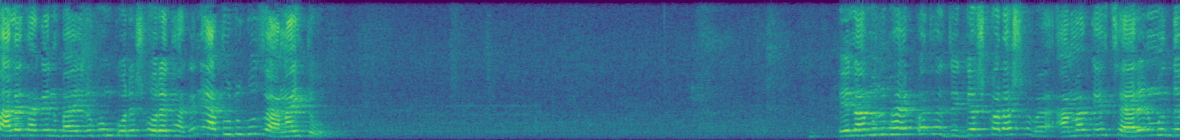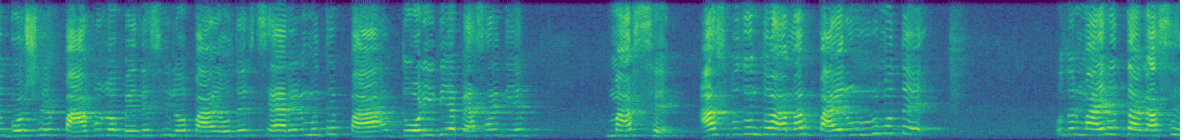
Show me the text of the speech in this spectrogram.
পালে থাকেন বা এরকম করে সরে থাকেন, এতটুকু জানাই তো। এনামুল ভাইয়ের কথা জিজ্ঞেস করার সময় আমাকে চেয়ারের মধ্যে বসে পাগুলো বেঁধেছিল, পা, ওদের চেয়ারের মধ্যে পা দড়ি দিয়ে পেঁচাই দিয়ে মারছে। আজ পর্যন্ত আমার পায়ের উরুর মধ্যে ওদের মায়ের দাগ আছে।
